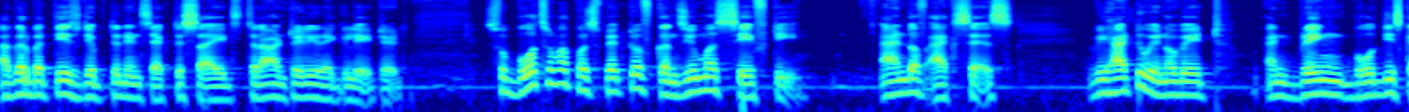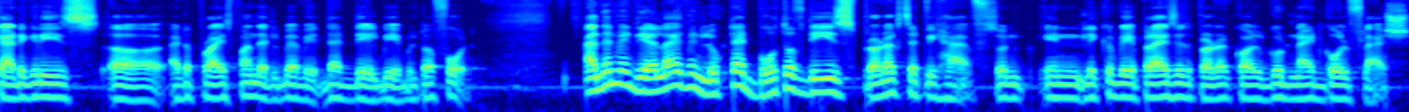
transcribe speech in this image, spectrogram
agarbattis dipped in insecticides that aren't really regulated. So both from a perspective of consumer safety and of access, we had to innovate and bring both these categories uh, at a price point that, will be that they'll be able to afford. And then we realized, we looked at both of these products that we have. So in, in liquid vaporizer, a product called Goodknight Gold Flash,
